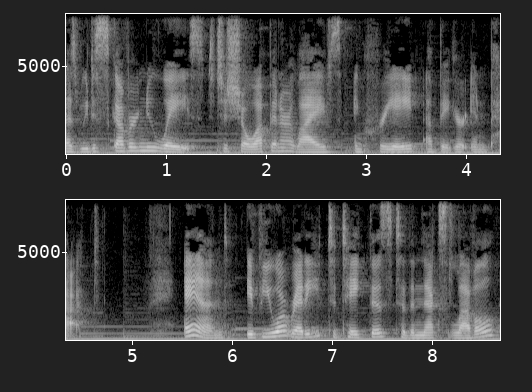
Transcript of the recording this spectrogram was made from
as we discover new ways to show up in our lives and create a bigger impact. And if you are ready to take this to the next level,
